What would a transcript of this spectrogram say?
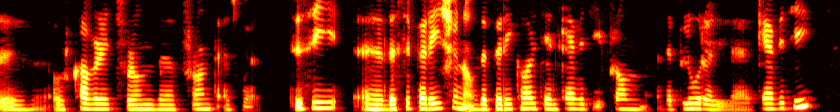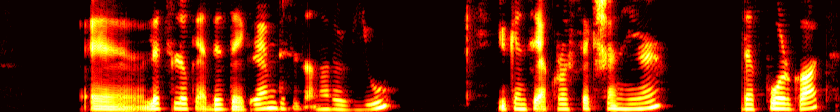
uh, or cover it from the front as well. To see uh, the separation of the pericardial cavity from the pleural uh, cavity, let's look at this diagram. This is another view. You can see a cross section here the foregut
